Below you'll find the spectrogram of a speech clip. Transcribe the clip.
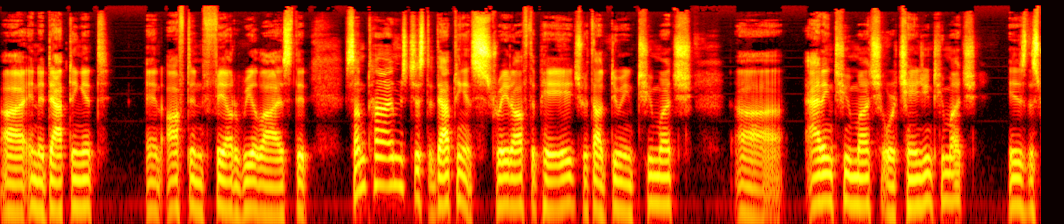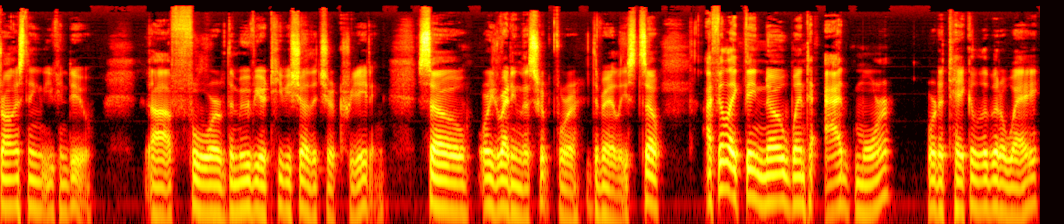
uh, in adapting it and often fail to realize that sometimes just adapting it straight off the page without doing too much, uh, adding too much, or changing too much is the strongest thing you can do. Uh, for the movie or TV show that you're creating. So, or you're writing the script for at the very least. So, I feel like they know when to add more or to take a little bit away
